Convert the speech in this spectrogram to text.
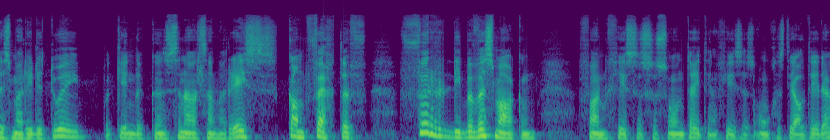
Dis Marie de Toey, bekende kunstenaar, sangeres, kampvegter vir die bewusmaking van geestesgesondheid en geestesongesteldhede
